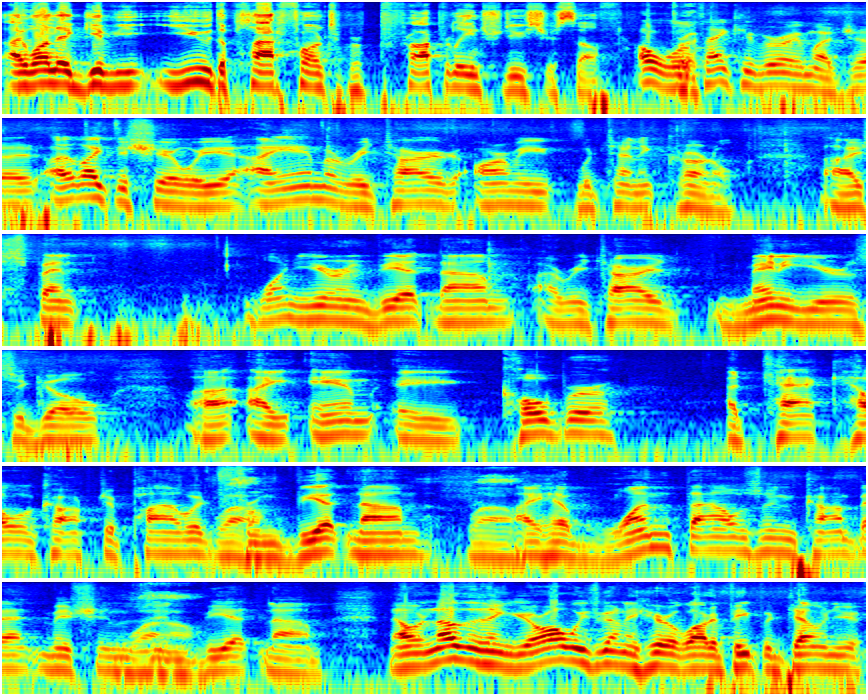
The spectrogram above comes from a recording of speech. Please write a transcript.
I want to give you, you the platform to pr- properly introduce yourself. Oh, well, thank you very much. I, I'd like to share with you, I am a retired Army Lieutenant Colonel. I spent one year in Vietnam. I retired many years ago. Uh, I am a Cobra attack helicopter pilot Wow. from Vietnam. Wow. I have 1,000 combat missions Wow. in Vietnam. Now, another thing, you're always going to hear a lot of people telling you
